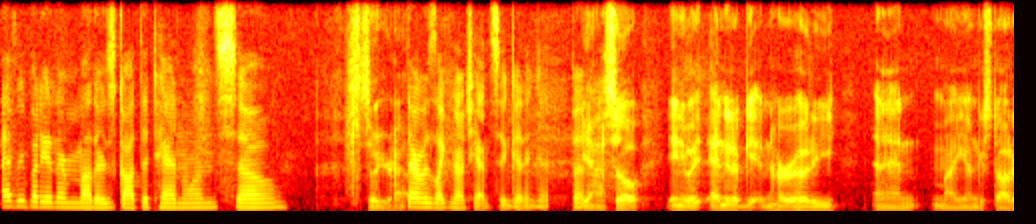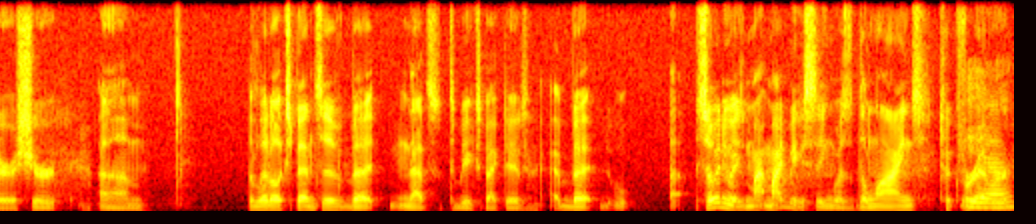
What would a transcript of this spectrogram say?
everybody and their mothers got the tan one, so So you're happy. there was like no chance of getting it. But yeah. So anyway, ended up getting her a hoodie and my youngest daughter a shirt. Um, a little expensive, but that's to be expected. But uh, so, anyways, my, my biggest thing was the lines took forever, yeah,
